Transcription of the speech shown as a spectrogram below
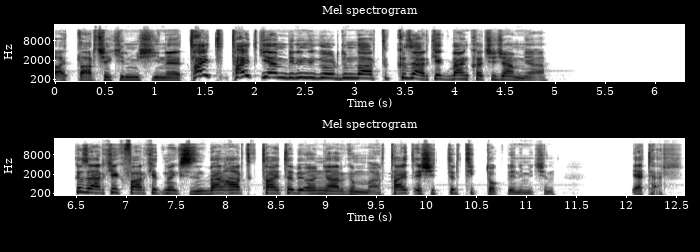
Tight'lar çekilmiş yine. Tight, tight giyen birini gördüğümde artık kız erkek ben kaçacağım ya. Kız erkek fark etmeksizin. Ben artık tight'a bir ön yargım var. Tight eşittir TikTok benim için. Yeter.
